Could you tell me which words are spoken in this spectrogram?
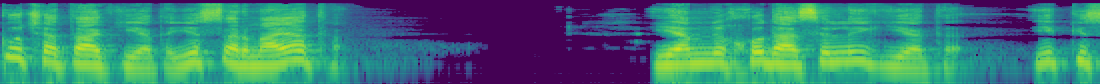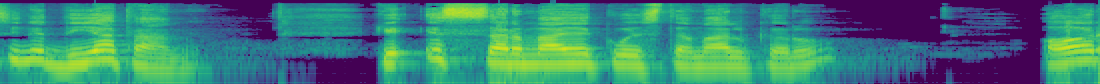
کچھ عطا کیا تھا، یہ سرمایہ تھا۔ یہ ہم نے خود حاصل نہیں کیا تھا۔ یہ کسی نے دیا تھا ہمیں کہ اس سرمایہ کو استعمال کرو اور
